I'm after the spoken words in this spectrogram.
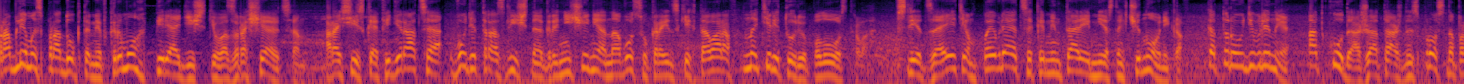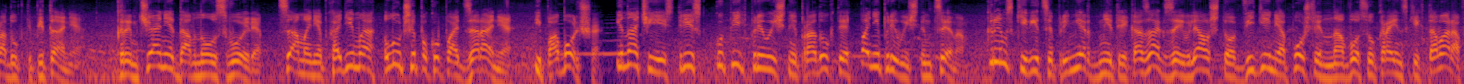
Проблемы с продуктами в Крыму периодически возвращаются. Российская Федерация вводит различные ограничения на ввоз украинских товаров на территорию полуострова. Вслед за этим появляются комментарии местных чиновников, которые удивлены, откуда ажиотажный спрос на продукты питания. Крымчане давно усвоили. Самое необходимое – лучше покупать заранее. И побольше. Иначе есть риск купить привычные продукты по непривычным ценам. Крымский вице-премьер Дмитрий Казак заявлял, что введение пошлин на ввоз украинских товаров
